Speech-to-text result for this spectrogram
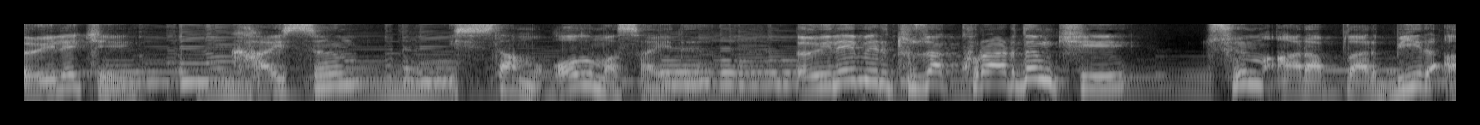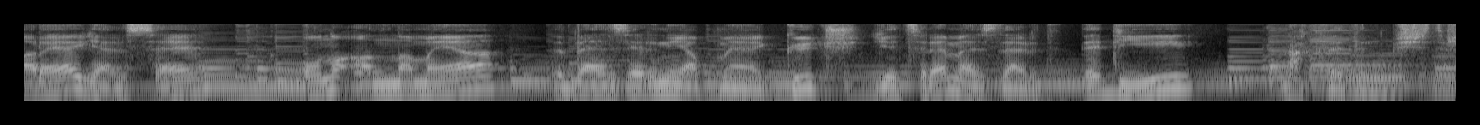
Öyle ki Kays'ın İslam olmasaydı öyle bir tuzak kurardım ki tüm Araplar bir araya gelse onu anlamaya ve benzerini yapmaya güç yetiremezlerdi dediği nakledilmiştir.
